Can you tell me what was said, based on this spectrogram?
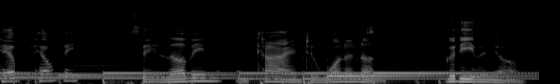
help, healthy, stay loving and kind to one another. Good evening, y'all.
